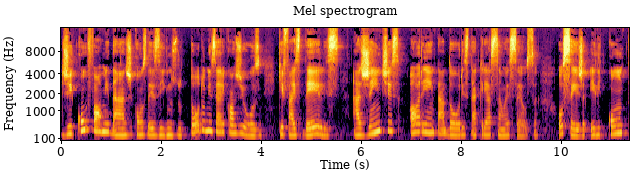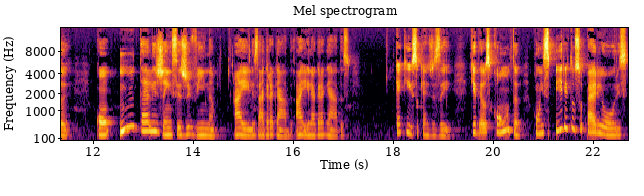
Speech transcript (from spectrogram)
de conformidade com os desígnios do Todo Misericordioso, que faz deles agentes orientadores da criação excelsa. Ou seja, ele conta com inteligências divinas a eles agregada, a ele agregadas. O que é que isso quer dizer? Que Deus conta com espíritos superiores,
